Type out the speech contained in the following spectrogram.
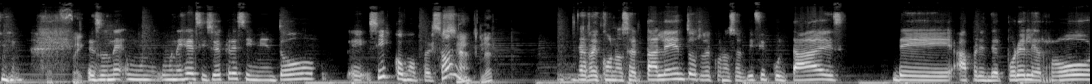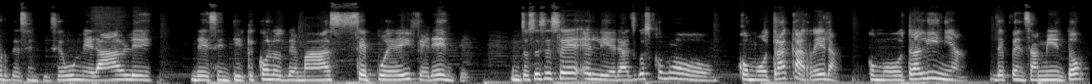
es un, ejercicio de crecimiento, eh, sí, como persona. Sí, claro. De reconocer talentos, reconocer dificultades, de aprender por el error, de sentirse vulnerable, de sentir que con los demás se puede diferente. Entonces ese, el liderazgo es como, como otra carrera, como otra línea de pensamiento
